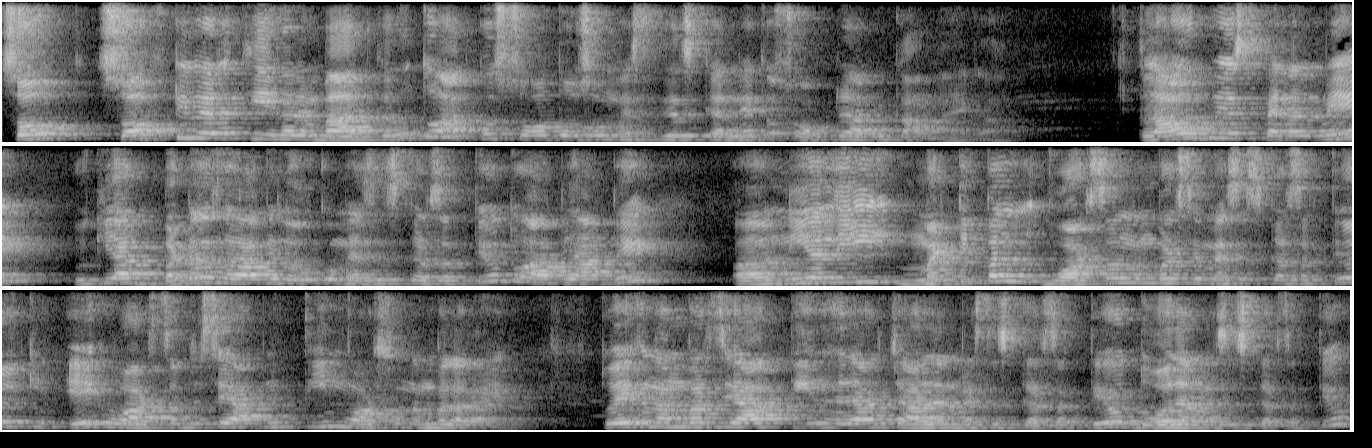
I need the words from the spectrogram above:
सो so, सॉफ्टवेयर की अगर मैं बात करूँ तो आपको 100-200 मैसेजेस करने तो सॉफ्टवेयर आपके काम आएगा। क्लाउड बेस्ड पैनल में क्योंकि आप बटन लगा के लोगों को मैसेज कर सकते हो तो आप यहाँ पे नियरली मल्टीपल व्हाट्सएप नंबर से मैसेज कर सकते हो लेकिन एक व्हाट्सएप जैसे आपने तीन व्हाट्सएप नंबर लगाए तो एक नंबर से आप तीन हज़ार, चार हज़ार मैसेज कर सकते हो, दो हज़ार मैसेज कर सकते हो।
